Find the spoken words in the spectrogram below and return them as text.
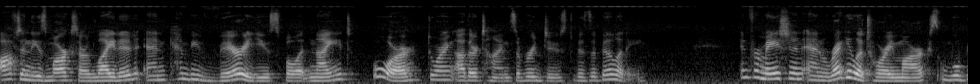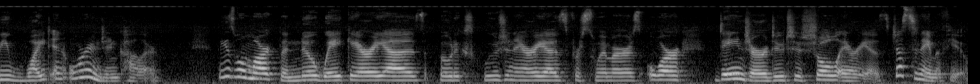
Often these marks are lighted and can be very useful at night or during other times of reduced visibility. Information and regulatory marks will be white and orange in color. These will mark the no wake areas, boat exclusion areas for swimmers, or danger due to shoal areas, just to name a few.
